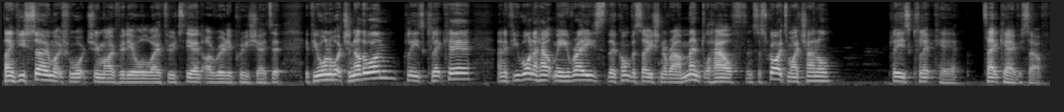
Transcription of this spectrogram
Thank you so much for watching my video all the way through to the end. I really appreciate it. If you want to watch another one, please click here. And if you want to help me raise the conversation around mental health and subscribe to my channel, please click here. Take care of yourself.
